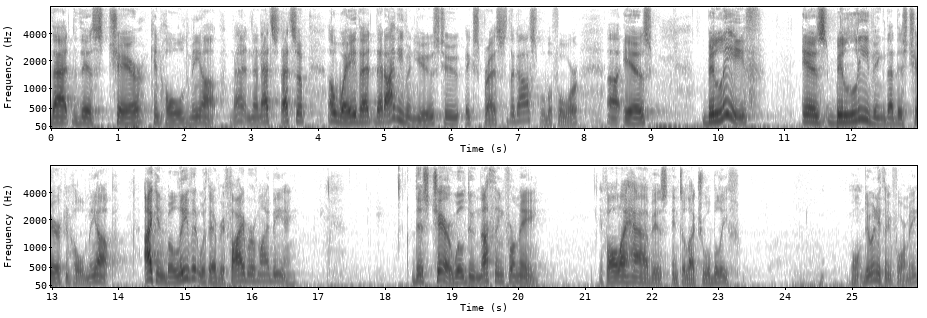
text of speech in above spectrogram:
that this chair can hold me up. That, and that's, that's a, a way that, that I've even used to express the gospel before, uh, is belief is believing that this chair can hold me up. I can believe it with every fiber of my being. This chair will do nothing for me if all I have is intellectual belief. Won't do anything for me.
